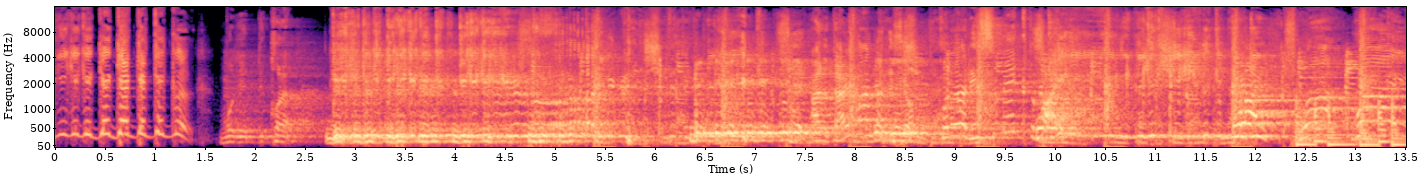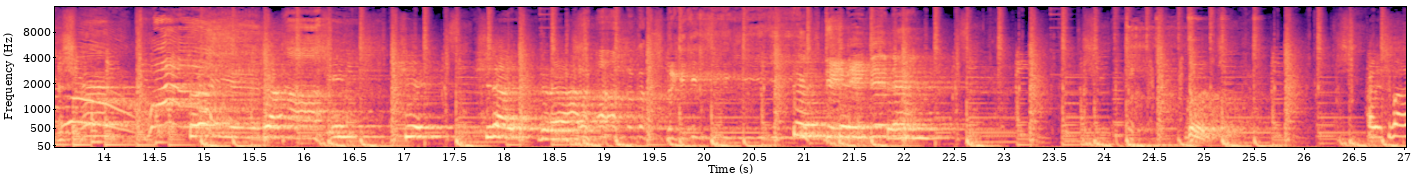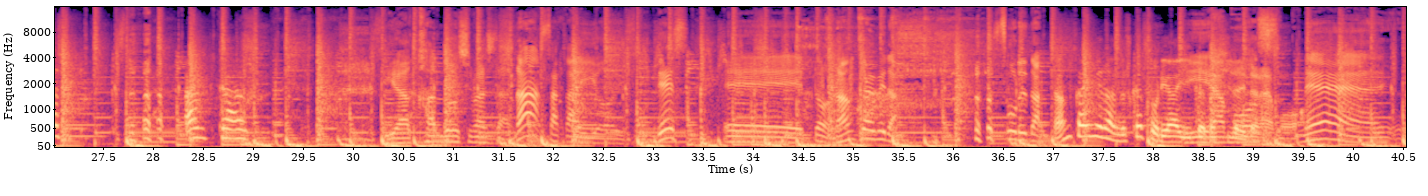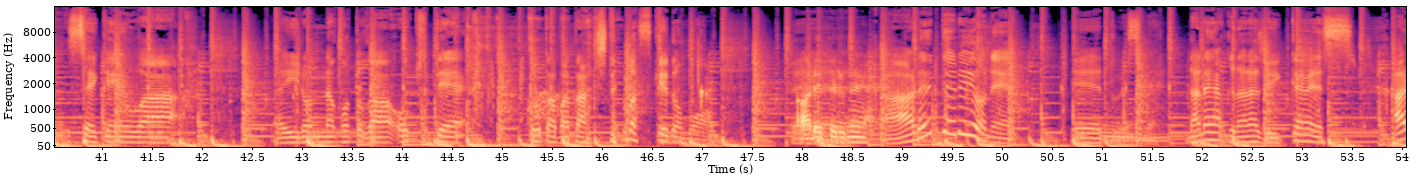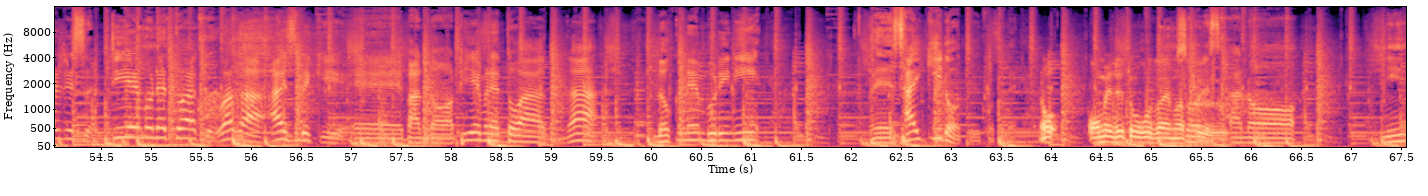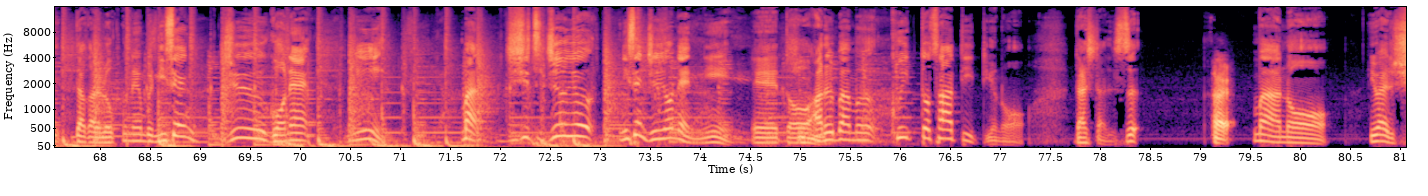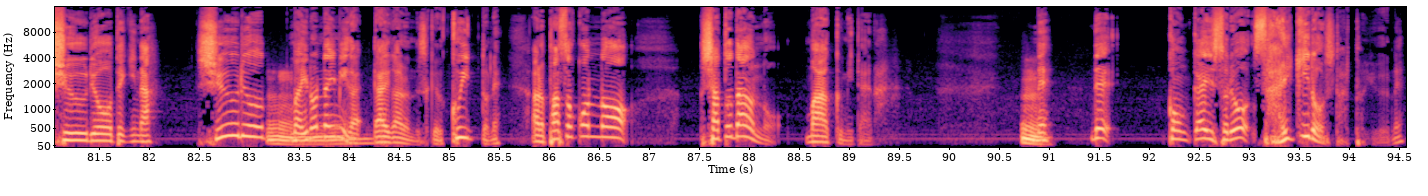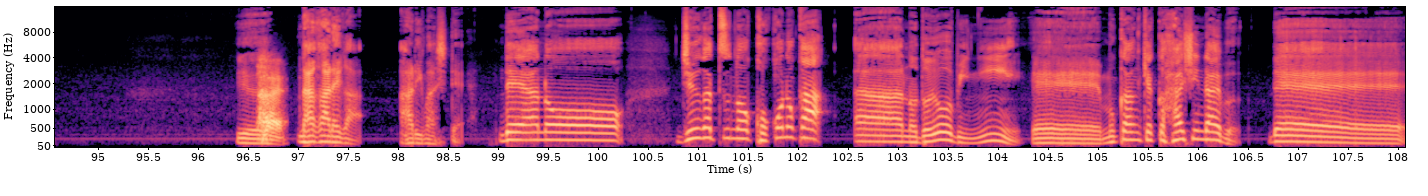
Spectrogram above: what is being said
ギギギギギギギギギギもうでこれあの大ファンなんですよこれはリスペクトわしないでなででででどうぞはいしますアンカーいや感動しました。な酒井陽一です。えー、っと何回目だ？それだ。何回目なんですか？そりゃ言い方いや次第じゃないももう。ねえ世間はいろんなことが起きてドタバタしてますけども、荒れてるね。荒れてるよね。えー、っとですね771回目です。あれです。TM ネットワーク我が愛すべき、えーバンド TM ネットワークが6年ぶりに、えー再起動ということで。おおめでとうございます。そうです。あのーにだから6年ぶり2015年にまあ実質14 2014年に、えーとうん。アルバム「クイット30」っていうのを出したんです。はい。まああのいわゆる終了的な終了、ん。まあいろんな意味ががあるんですけどクイットね。あのパソコンのシャットダウンのマークみたいなうん。ね。で、今回それを再起動したというね、いうはい。流れがありまして。で、あのー10月の9日あーの土曜日に、えー無観客配信ライブ。で、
